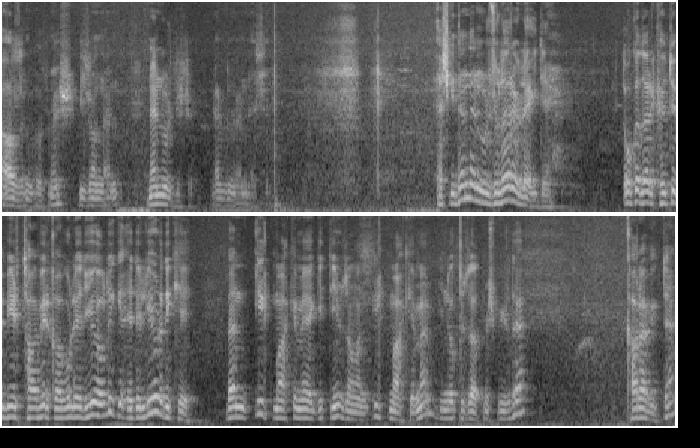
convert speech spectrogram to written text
Ağzını bozmuş. Biz onların ne nurcusu ne bilmem nesi. Eskiden de nurcular öyleydi. O kadar kötü bir tabir kabul ediyordu ki, ediliyordu ki ben ilk mahkemeye gittiğim zaman ilk mahkemem 1961'de Karabük'te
